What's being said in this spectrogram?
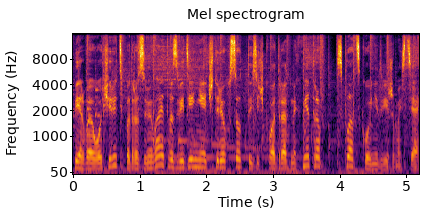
Первая очередь подразумевает возведение 400 тысяч квадратных метров складской недвижимости.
